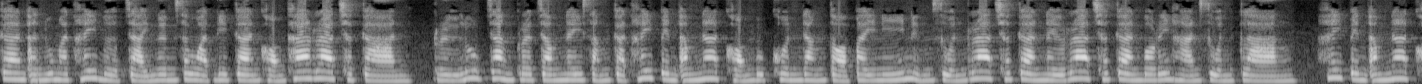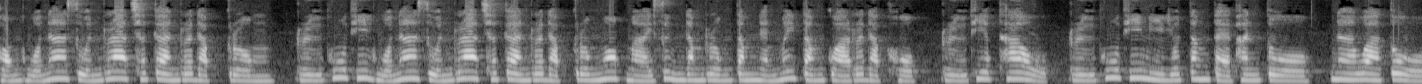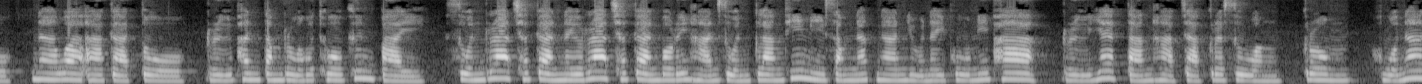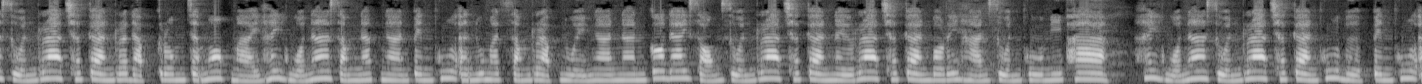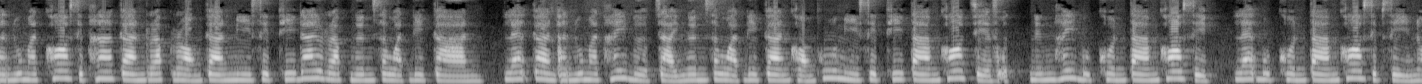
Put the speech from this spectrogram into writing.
การอนุมัติให้เบิกจ่ายเงินสวัสดิการของข้าราชการ หรือลูกจ้างประจำในสังกัดให้เป็นอำนาจของบุคคลดังต่อไปนี้หนึ่งส่วนราชการในราชการบริหารส่วนกลาง ให้เป็นอำนาจของหัวหน้าส่วนราชการระดับกรม หรือผู้ที่หัวหน้าส่วนราชการระดับกรมมอบหมายซึ่งดำรงตำแหน่งไม่ต่ำกว่าระดับ 6 หรือเทียบเท่า หรือผู้ที่มียศตั้งแต่พันโต นาวาโต นาวาอากาศโต หรือพันตำรวจโทขึ้นไป ส่วนราชการในราชการบริหารส่วนกลางที่มีสำนักงานอยู่ในภูมิภาค หรือแยกต่างหากจากกระทรวง กรม หัวหน้าส่วนราชการระดับกรมจะมอบหมายให้หัวหน้าสำนักงานเป็นผู้อนุมัติสำหรับหน่วยงานนั้นก็ได้สองส่วนราชการในราชการบริหารส่วนภูมิภาคให้หัวหน้าส่วนราชการผู้เบิกเป็นผู้อนุมัติข้อ 15 การรับรองการมีสิทธิได้รับเงินสวัสดิการ และการอนุมัติให้เบิกจ่ายเงินสวัสดิการของผู้มีสิทธิตามข้อเจ็ดหนึ่งให้บุคคลตามข้อ10และบุคคลตามข้อ 14 น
